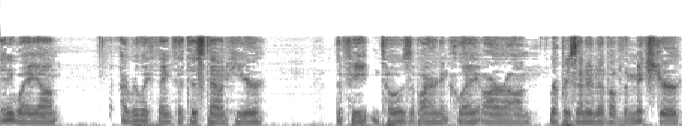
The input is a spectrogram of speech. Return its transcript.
anyway, um, I really think that this down here, the feet and toes of iron and clay, are um, representative of the mixture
